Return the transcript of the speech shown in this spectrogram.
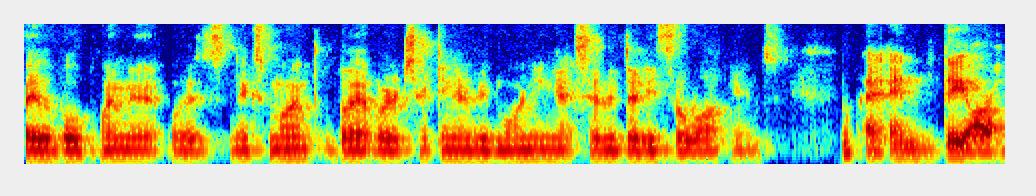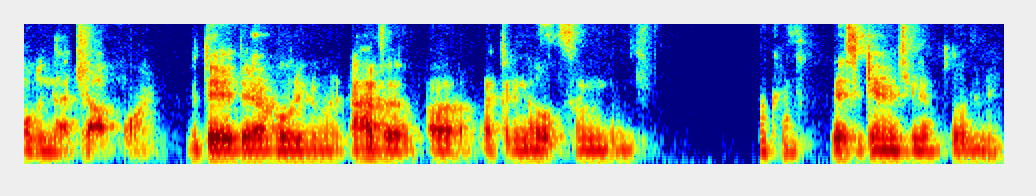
available appointment was next month, but we're checking every morning at seven thirty for walk-ins. And, and they are holding that job for him. But they're, they're holding on. I have a, uh, like a note from them. Okay. That's guaranteed employment.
